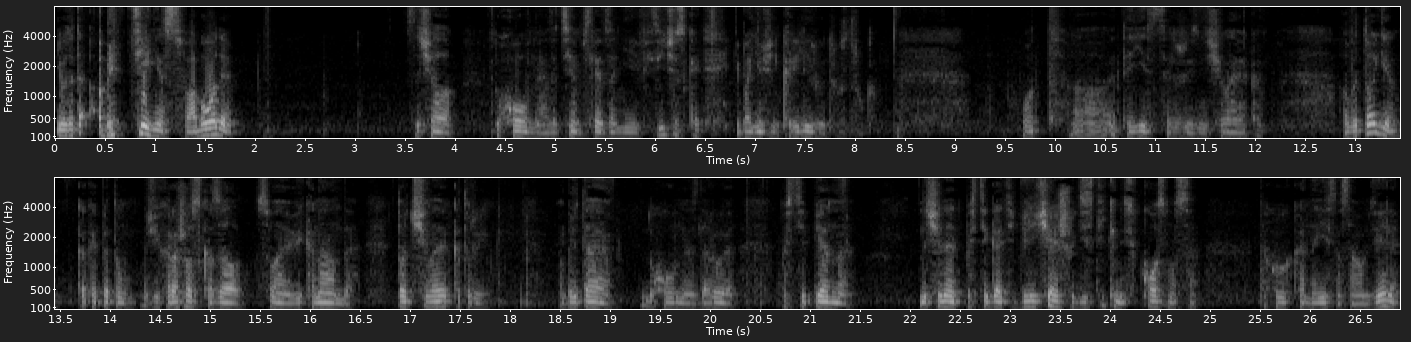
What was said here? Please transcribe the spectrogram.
И вот это обретение свободы, сначала духовное, а затем вслед за ней физическое, ибо они очень коррелируют друг с другом. Вот э, это и есть цель жизни человека. А в итоге, как опять он очень хорошо сказал с вами Викананда, тот человек, который, обретая духовное здоровье, постепенно начинает постигать величайшую действительность космоса, такую, как она есть на самом деле,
